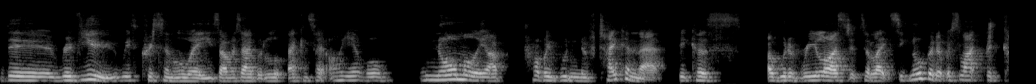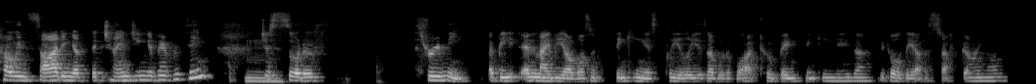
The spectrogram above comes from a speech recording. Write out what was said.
the review with Chris and Louise, I was able to look back and say, oh, yeah, well, normally I probably wouldn't have taken that because I would have realized it's a late signal, but it was like the coinciding of the changing of everything mm. just sort of threw me a bit. And maybe I wasn't thinking as clearly as I would have liked to have been thinking either with all the other stuff going on.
